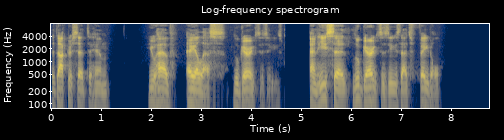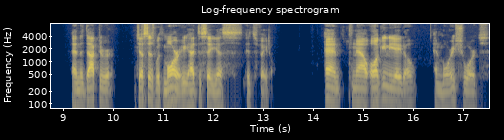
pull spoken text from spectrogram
the doctor said to him you have ALS, Lou Gehrig's disease. And he said, Lou Gehrig's disease, that's fatal. And the doctor, just as with Morrie, had to say, yes, it's fatal. And now Augie Nieto and Morrie Schwartz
